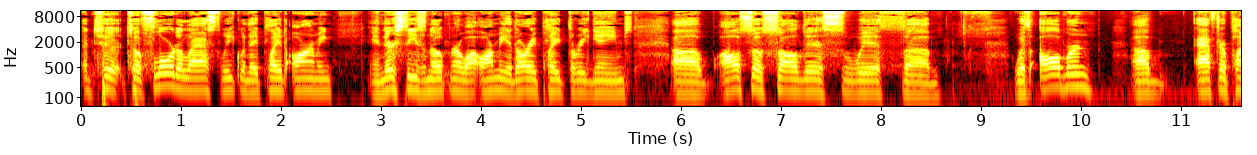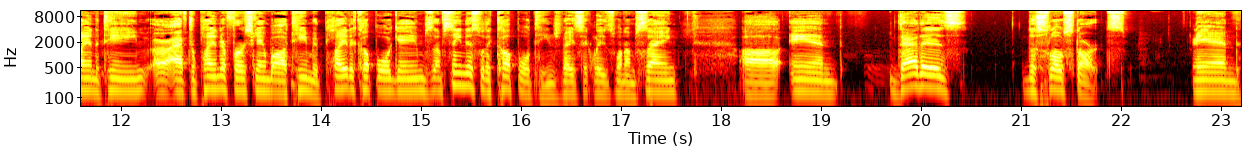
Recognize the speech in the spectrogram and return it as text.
to to Florida last week when they played Army in their season opener, while Army had already played three games. Uh, also saw this with um, with Auburn. Uh, after playing the team, uh, after playing their first game, while a team had played a couple of games, I've seen this with a couple of teams. Basically, is what I'm saying, uh, and that is the slow starts. And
